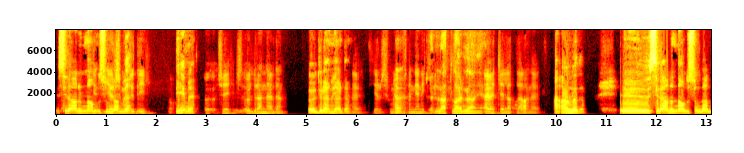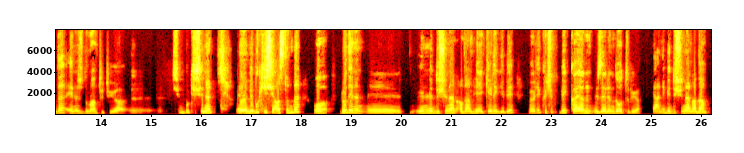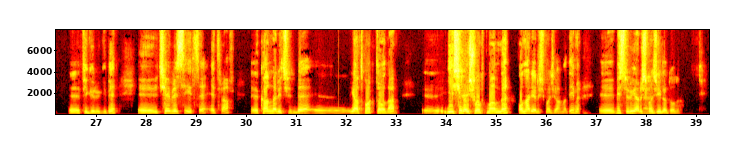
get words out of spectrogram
Silahının namlusundan Yarışmacı da... değil. Değil mi? Şey, öldürenlerden. Öldürenlerden. Evet, yarışmayı düzenleyen ekibin. Cellatlardan yani. Evet, cellatlardan evet. Anladım. Ee, silahının namlusundan da henüz duman tütüyor ee, şimdi bu kişinin. Ee, ve bu kişi aslında o Rodin'in e, ünlü düşünen adam heykeli gibi böyle küçük bir kayanın üzerinde oturuyor. Yani bir düşünen adam e, figürü gibi. E, çevresi ise etraf e, kanlar içinde e, yatmakta olan e, yeşil eşofmanlı, onlar yarışmacı ama değil mi? E, bir sürü yarışmacıyla evet. dolu.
